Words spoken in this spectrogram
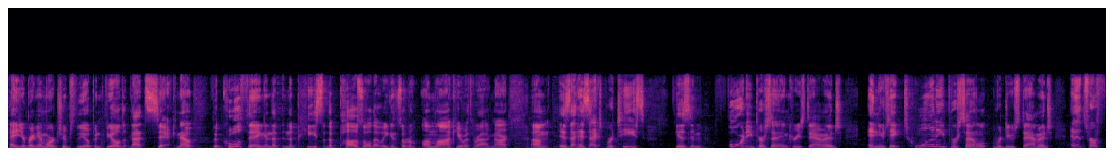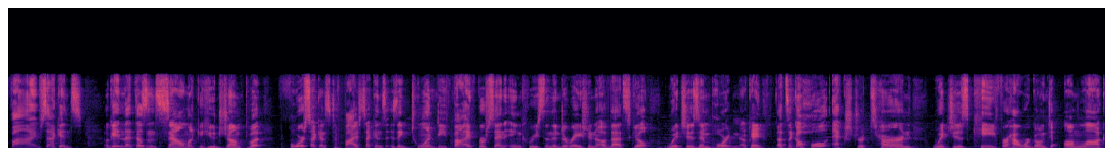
hey you're bringing more troops to the open field. That's sick. Now the cool thing and the, and the piece of the puzzle that we can sort of unlock here with Ragnar um, is that his expertise gives him 40 percent increased damage and you take 20 percent reduced damage and it's for five seconds. Okay that doesn't sound like a huge jump but four seconds to five seconds is a 25 percent increase in the duration of that skill which is important okay? That's like a whole extra turn which is key for how we're going to unlock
